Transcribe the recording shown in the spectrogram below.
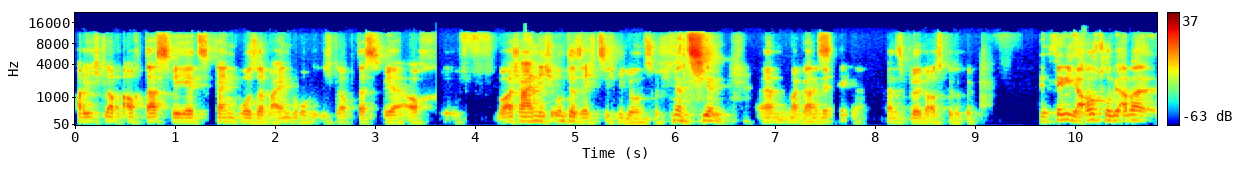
Aber ich glaube, auch das wäre jetzt kein großer Beinbruch. Ich glaube, das wäre auch wahrscheinlich unter 60 Millionen zu finanzieren. Ähm, mal ganz, ganz blöd ausgedrückt. Das denke ich auch, Tobi. Aber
